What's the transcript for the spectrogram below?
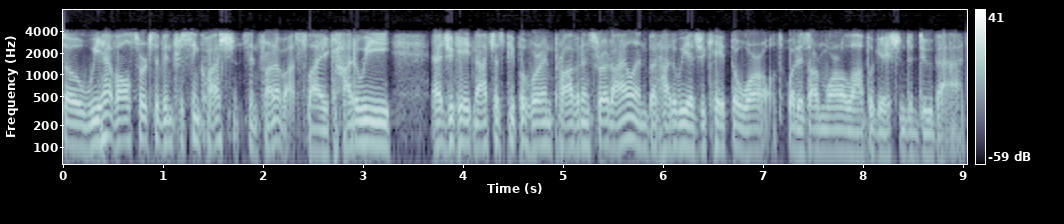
So we have all sorts of interesting questions in front of us, like how do we educate not just people who are in Providence, Rhode Island, but how do we educate the world? What is our moral obligation to do that?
